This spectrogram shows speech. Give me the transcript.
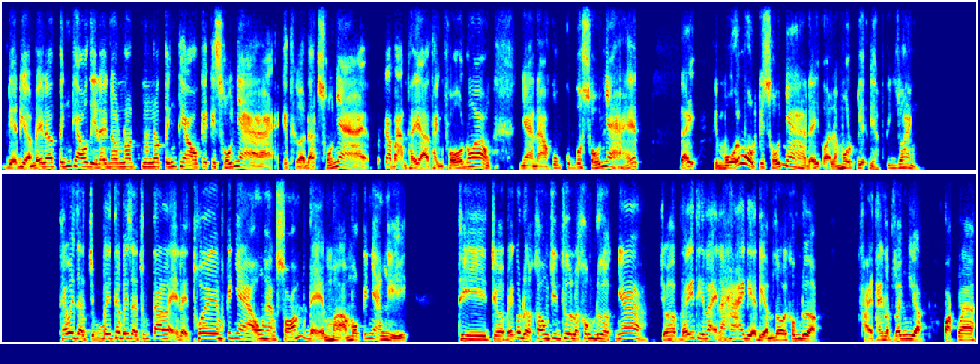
địa điểm đây nó tính theo gì đây? Nó nó nó tính theo cái cái số nhà cái thửa đất số nhà các bạn thấy ở thành phố đúng không? Nhà nào cũng cũng có số nhà hết. Đấy thì mỗi một cái số nhà đấy gọi là một địa điểm kinh doanh. Thế bây giờ thế bây giờ chúng ta lại lại thuê một cái nhà ông hàng xóm để mở một cái nhà nghỉ. Thì trường hợp đấy có được không? Xin thưa là không được nhá. Trường hợp đấy thì lại là hai địa điểm rồi không được. Phải thành lập doanh nghiệp hoặc là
